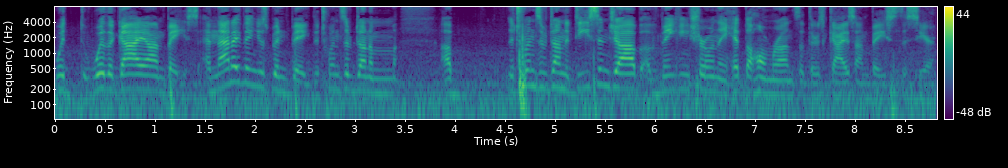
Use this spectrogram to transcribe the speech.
with with a guy on base. And that I think has been big. The Twins have done a, a the Twins have done a decent job of making sure when they hit the home runs that there's guys on base this year.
